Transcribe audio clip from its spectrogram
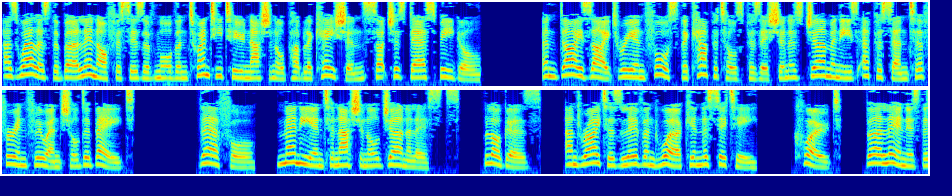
as well as the Berlin offices of more than 22 national publications such as Der Spiegel and Die Zeit reinforce the capital's position as Germany's epicenter for influential debate. Therefore, many international journalists, bloggers, and writers live and work in the city. Quote, Berlin is the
